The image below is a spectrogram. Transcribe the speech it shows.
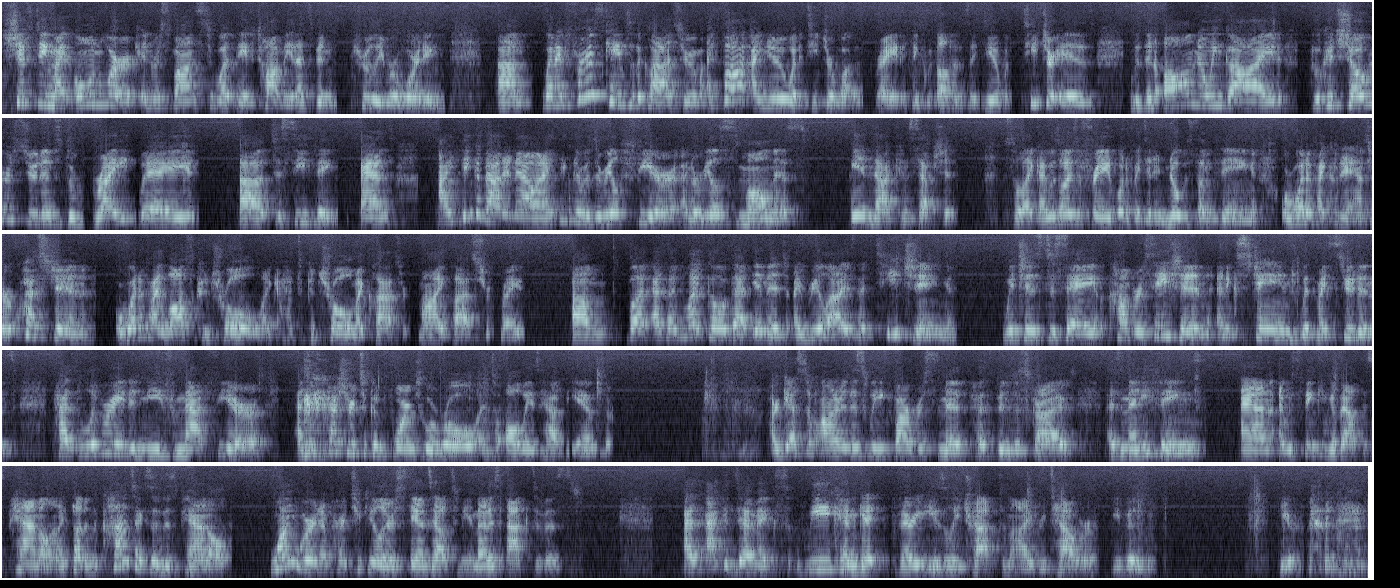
shifting my own work in response to what they've taught me. That's been truly rewarding. Um, when I first came to the classroom, I thought I knew what a teacher was, right? I think we all have this idea what a teacher is. It was an all knowing guide who could show her students the right way uh, to see things. And I think about it now, and I think there was a real fear and a real smallness in that conception. So, like, I was always afraid what if I didn't know something? Or what if I couldn't answer a question? Or what if I lost control? Like, I had to control my classroom, my classroom, right? Um, but as I've let go of that image, I realize that teaching, which is to say a conversation and exchange with my students, has liberated me from that fear and the pressure to conform to a role and to always have the answer. Our guest of honor this week, Barbara Smith, has been described as many things, and I was thinking about this panel, and I thought in the context of this panel, one word in particular stands out to me, and that is activist. As academics, we can get very easily trapped in the ivory tower, even here.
